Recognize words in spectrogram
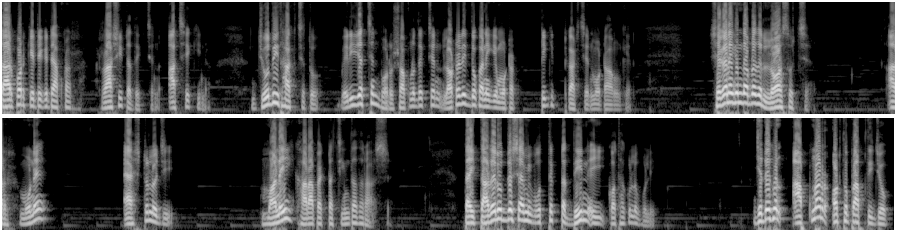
তারপর কেটে কেটে আপনার রাশিটা দেখছেন, আছে কি না যদি থাকছে তো বেরিয়ে যাচ্ছেন, বড় স্বপ্ন দেখছেন, লটারির দোকানে গিয়ে মোটা টিকিট কাটছেন, মোটা অঙ্কের। সেখানে কিন্তু আপনাদের লস হচ্ছে। আর মনে অ্যাস্ট্রোলজি মানেই খারাপ একটা চিন্তাধারা আসছে। তাই তাদের উদ্দেশ্যে আমি প্রত্যেকটা দিন এই কথাগুলো বলি। যে দেখুন, আপনার অর্থপ্রাপ্তি যোগ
